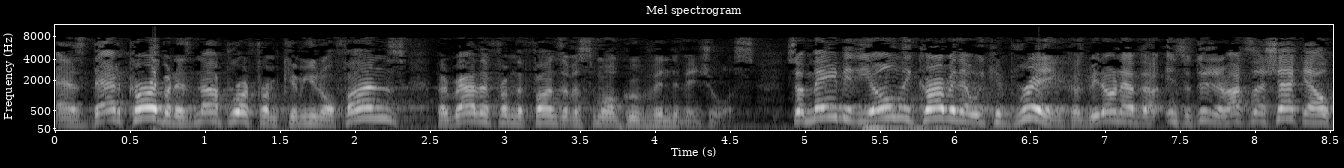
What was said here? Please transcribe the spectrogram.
as that korban is not brought from communal funds, but rather from the funds of a small group of individuals. So maybe the only korban that we could bring, because we don't have the institution of Achsa Shekel,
